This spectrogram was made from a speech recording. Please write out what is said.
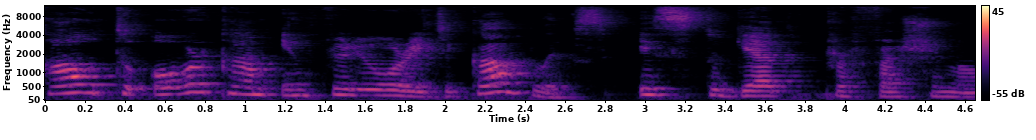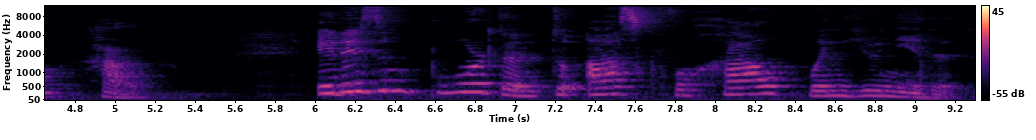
how to overcome inferiority complex is to get professional help. It is important to ask for help when you need it.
